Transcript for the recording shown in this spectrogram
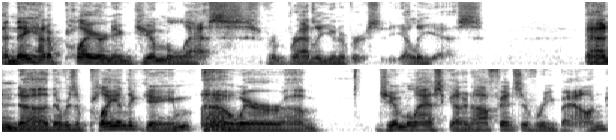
and they had a player named Jim Les from Bradley University, LES, and uh, there was a play in the game where. Um, Jim Les got an offensive rebound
